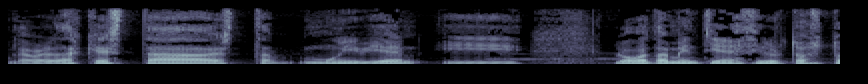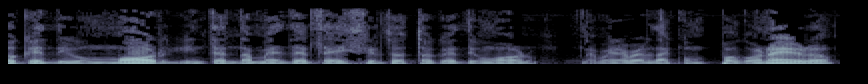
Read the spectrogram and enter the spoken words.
la verdad es que está, está muy bien y luego también tiene ciertos toques de humor, intenta meterte ahí ciertos toques de humor, también es verdad que un poco negro,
